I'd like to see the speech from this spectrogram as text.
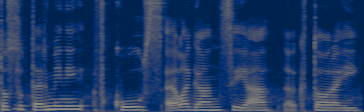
To sú termíny vkus, elegancia, ktorý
